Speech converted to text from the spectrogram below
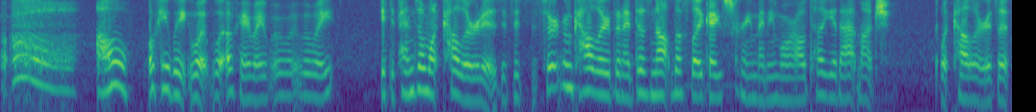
Oh, oh, okay, wait, what, what, okay, wait, wait, wait, wait, wait. It depends on what color it is. If it's a certain color, then it does not look like ice cream anymore, I'll tell you that much. What color is it?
